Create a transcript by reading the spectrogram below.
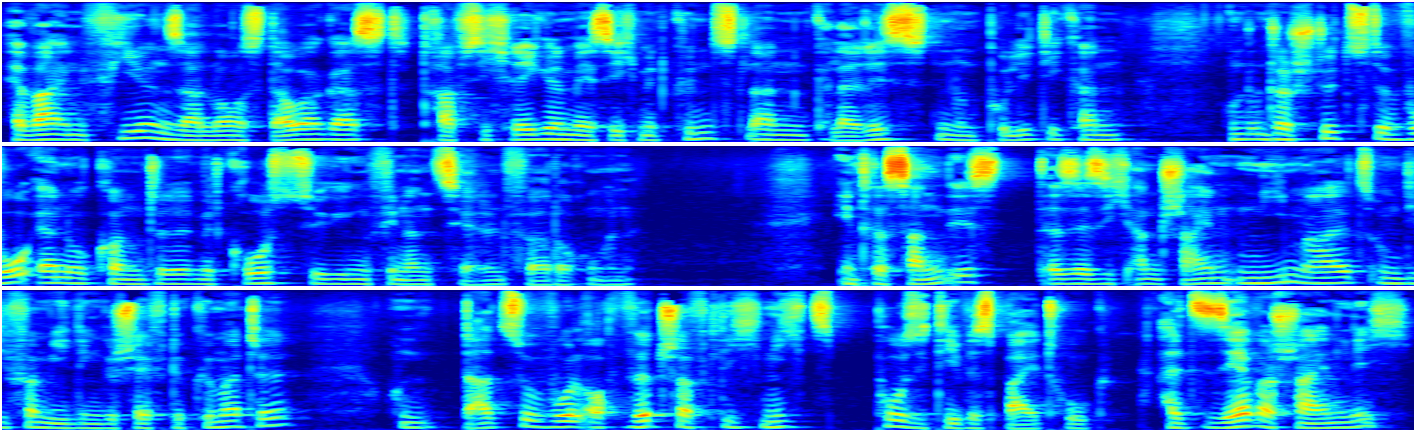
Er war in vielen Salons Dauergast, traf sich regelmäßig mit Künstlern, Galeristen und Politikern und unterstützte, wo er nur konnte, mit großzügigen finanziellen Förderungen. Interessant ist, dass er sich anscheinend niemals um die Familiengeschäfte kümmerte und dazu wohl auch wirtschaftlich nichts Positives beitrug. Als sehr wahrscheinlich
